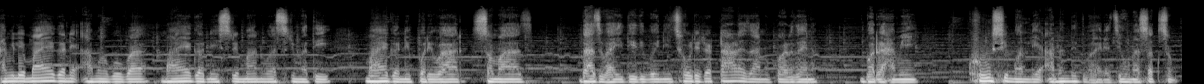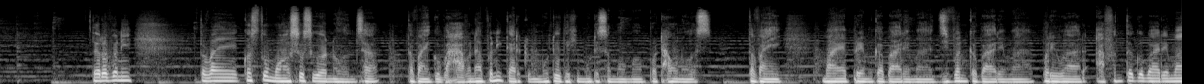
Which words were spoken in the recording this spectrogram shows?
हामीले माया गर्ने आमा बुबा माया गर्ने श्रीमान वा श्रीमती माया गर्ने परिवार समाज दाजुभाइ दिदीबहिनी छोडेर टाढा जानु पर्दैन बरु हामी खुसी मनले आनन्दित भएर जिउन सक्छौँ। तर पनि तपाईँ कस्तो महसुस गर्नुहुन्छ? तपाईँको भावना पनि कार्यक्रम मुटुदेखि मुटुसम्ममा पठाउनुहोस्। तपाईँ माया प्रेमका बारेमा जीवनका बारेमा परिवार आफन्तको बारेमा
